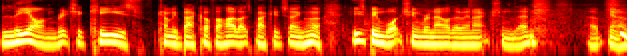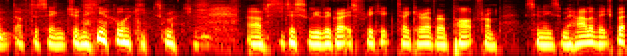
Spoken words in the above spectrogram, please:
Lyon, Richard Keys coming back off a highlights package saying, huh, he's been watching Ronaldo in action then. Uh, you know, after seeing Juninho working his magic, uh, statistically the greatest free kick taker ever, apart from Siniša Mihajlović. But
